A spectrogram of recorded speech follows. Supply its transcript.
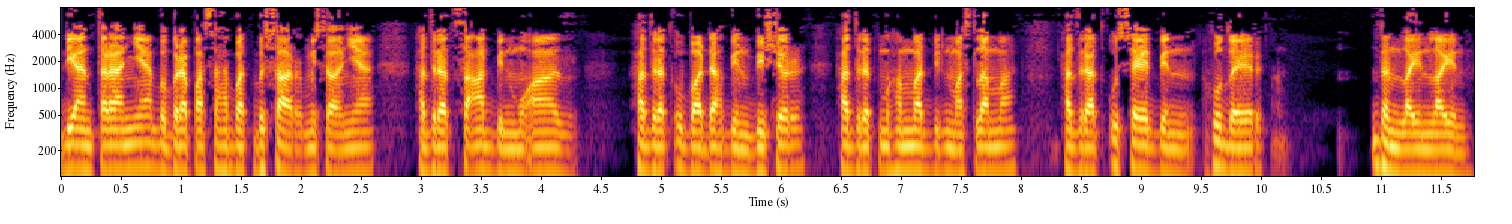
di antaranya beberapa sahabat besar, misalnya Hadrat Sa'ad bin Mu'az, Hadrat Ubadah bin Bishr, Hadrat Muhammad bin Maslama, Hadrat Usaid bin Hudair, dan lain-lain.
